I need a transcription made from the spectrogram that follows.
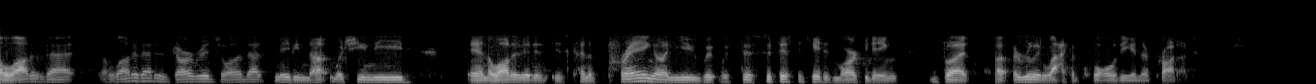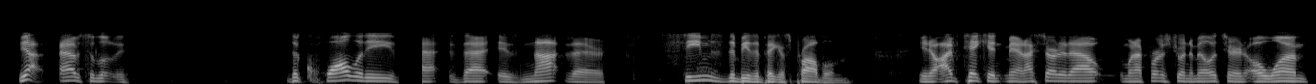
a lot of that a lot of that is garbage. A lot of that's maybe not what you need and a lot of it is, is kind of preying on you with, with this sophisticated marketing, but a, a really lack of quality in their product. Yeah, absolutely. The quality that that is not there seems to be the biggest problem. You know, I've taken man, I started out when I first joined the military in 01,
